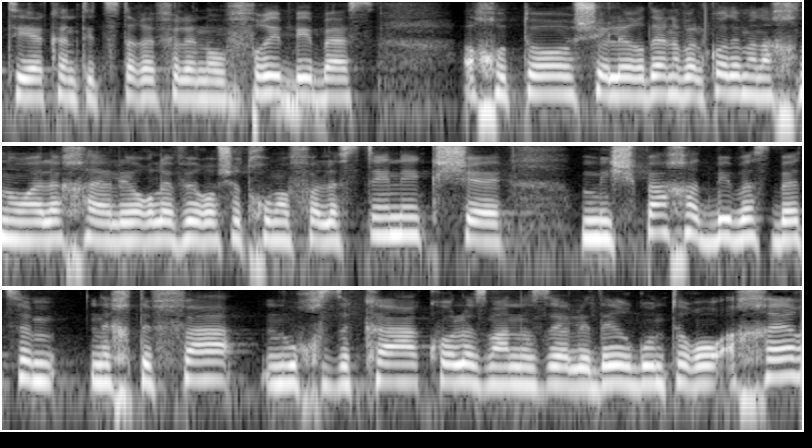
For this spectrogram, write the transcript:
תהיה כאן, תצטרף אלינו עופרי ביבס, אחותו של ירדן, אבל קודם אנחנו אליך, ליאור לוי, ראש התחום הפלסטיני, כשמשפחת ביבס בעצם נחטפה, נוחזקה כל הזמן הזה על ידי ארגון טרור אחר,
